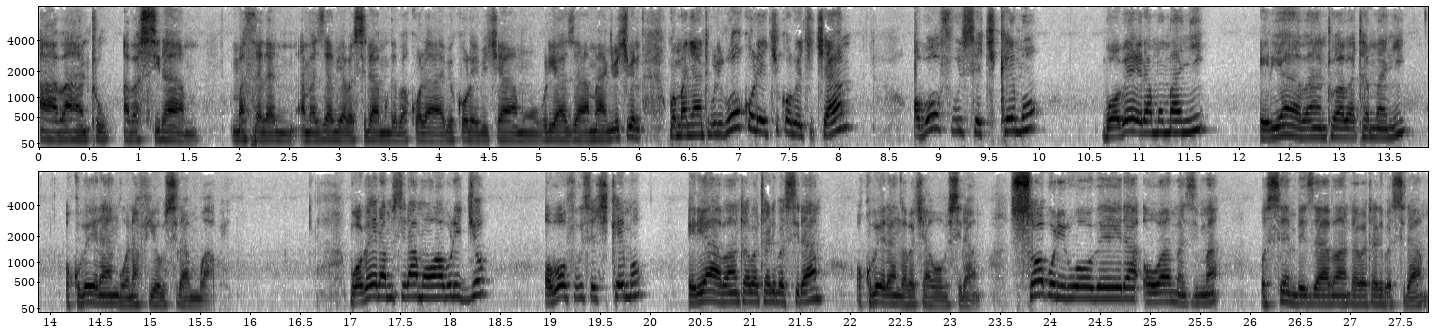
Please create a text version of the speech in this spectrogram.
abantu abasiraamu. Mathalan amazambi abasiraamu ge bakola ebikolwa ebikyamu bulyaza amaanyi bikibina ngomanya nti buli lwokola ekikolwa ekikyamu oba ofuuse ekikemo bw'obeera mumanyi eri abantu abatamanyi okubeera nga onafuya obusiraamu bwabwe. Bw'obeera musiraamu owa bulijjo oba ofuuse ekikemo eri abantu abatali basiraamu okubeera nga bakyawa obusiraamu. So buli lwobeera ow'amazima osembeza abantu abatali basiraamu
